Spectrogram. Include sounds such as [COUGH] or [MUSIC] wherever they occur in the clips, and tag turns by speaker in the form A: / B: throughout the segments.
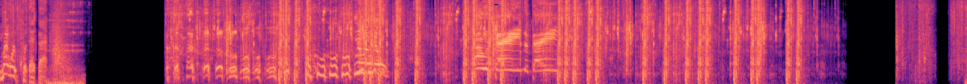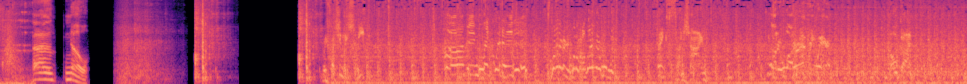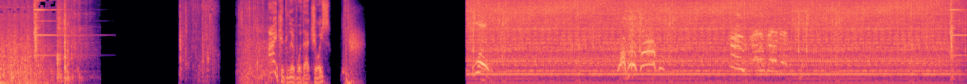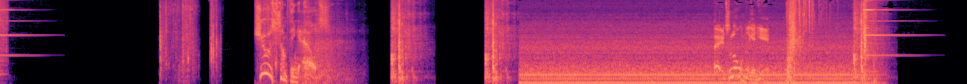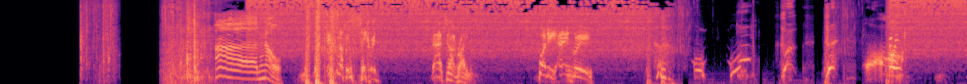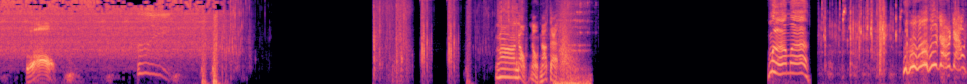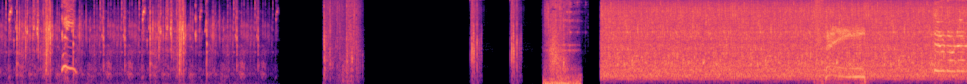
A: You might want to put that back. no, no, no! Oh, the pain, the pain! Uh, no. Refreshingly sweet. I'm being liquidated! Water, water, water! Thanks, sunshine! Water, water everywhere! Oh, God! Could live with that choice. Whoa! oh, God, God, God. Choose something else. Hey, it's lonely in here. Uh, no. Nothing sacred. That's not right. Buddy, angry! oh! No, no, not that. Mama! down, down! No, no, no,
